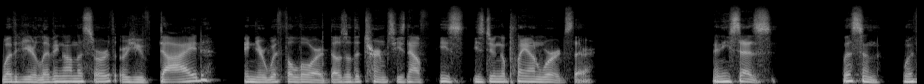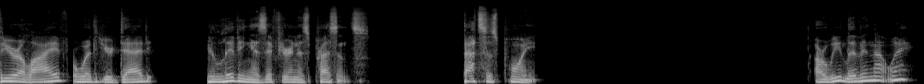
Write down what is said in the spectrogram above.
whether you're living on this earth or you've died and you're with the Lord. Those are the terms he's now, he's, he's doing a play on words there. And he says, listen, whether you're alive or whether you're dead, you're living as if you're in his presence. That's his point. Are we living that way?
